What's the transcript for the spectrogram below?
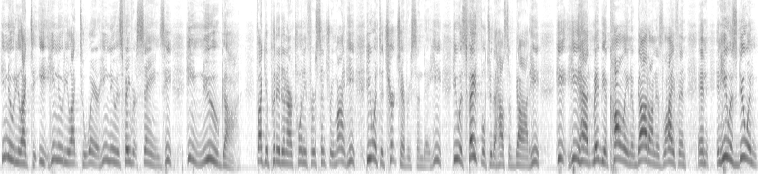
He knew what he liked to eat. He knew what he liked to wear. He knew his favorite sayings. He, he knew God. I could put it in our 21st century mind, he, he went to church every Sunday. He, he was faithful to the house of God. He, he, he had maybe a calling of God on his life, and, and, and he was doing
